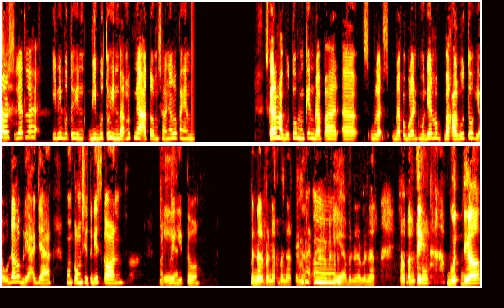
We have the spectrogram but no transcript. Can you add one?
lo harus lihat lah ini butuhin dibutuhin banget nggak atau misalnya lo pengen sekarang nggak butuh mungkin berapa eh, bulan berapa bulan kemudian lo bakal butuh ya udah lo beli aja mumpung situ diskon menurut gue Iya. gitu Benar benar benar benar. Mm. Iya benar-benar. Yang penting good deal.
